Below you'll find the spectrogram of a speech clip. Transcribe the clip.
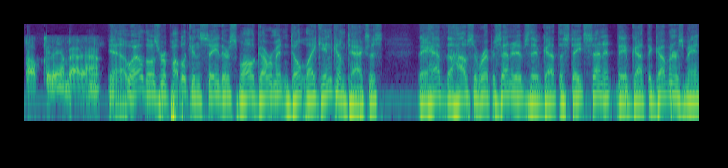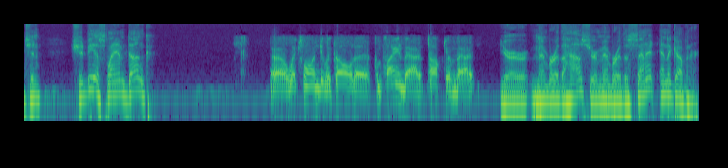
talk to them about it, huh? yeah, well, those Republicans say they're small government and don't like income taxes. They have the House of Representatives. They've got the state Senate. They've got the governor's mansion. Should be a slam dunk. Uh, which one do we call to complain about it, talk to them about it? You're a member of the House, you're a member of the Senate, and the governor.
